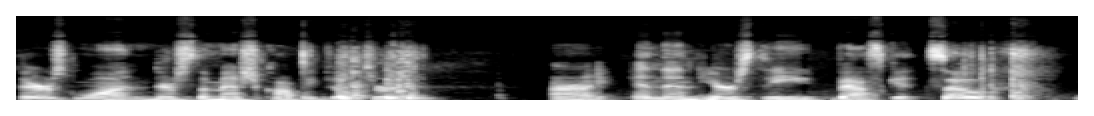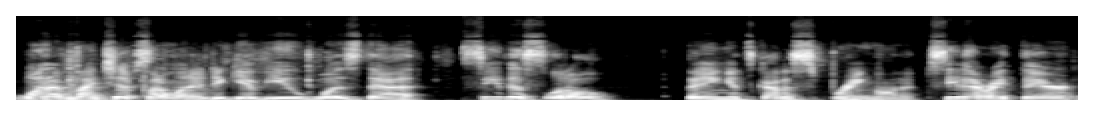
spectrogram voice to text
there's one. There's the mesh coffee filter all right, and then here's the basket. So one of my tips I wanted to give you was that, see this little thing, it's got a spring on it. See that right there?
